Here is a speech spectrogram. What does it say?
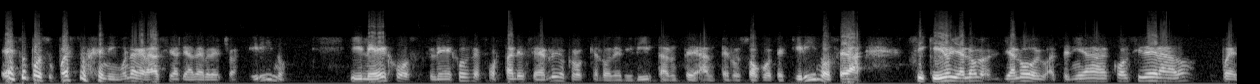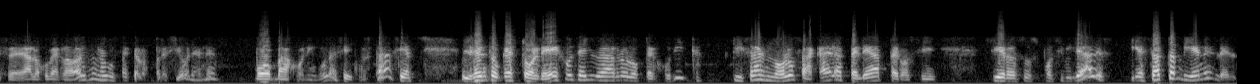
Esto, por supuesto, que ninguna gracia le ha de haber hecho a Quirino. Y lejos, lejos de fortalecerlo, yo creo que lo debilita ante, ante los ojos de Quirino. O sea, si Quirino ya lo, ya lo tenía considerado, pues eh, a los gobernadores no les gusta que los presionen, ¿eh? bajo ninguna circunstancia. Yo siento que esto, lejos de ayudarlo, lo perjudica. Quizás no lo saca de la pelea, pero sí cierra sus posibilidades. Y está también el, el,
